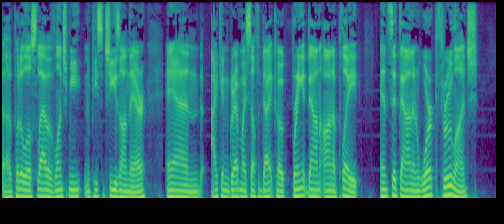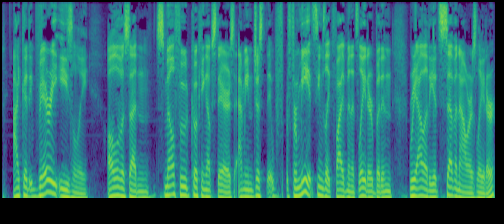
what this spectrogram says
uh, put a little slab of lunch meat and a piece of cheese on there, and I can grab myself a Diet Coke, bring it down on a plate, and sit down and work through lunch. I could very easily, all of a sudden, smell food cooking upstairs. I mean, just it, for me, it seems like five minutes later, but in reality, it's seven hours later.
